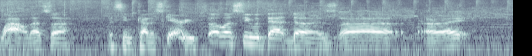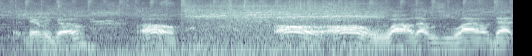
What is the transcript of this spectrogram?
Wow, that's a uh, that seems kind of scary. So let's see what that does. Uh, all right, there we go. Oh, Oh, oh, wow, that was loud. That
